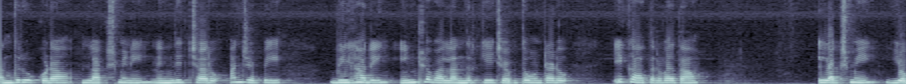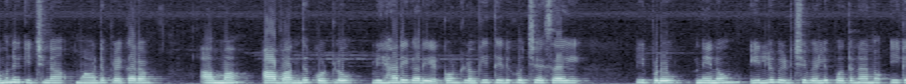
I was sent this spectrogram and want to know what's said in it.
అందరూ కూడా లక్ష్మిని నిందించారు అని చెప్పి విహారి ఇంట్లో వాళ్ళందరికీ చెబుతూ ఉంటాడు. ఇక ఆ తర్వాత లక్ష్మి యమునకిచ్చిన మాట ప్రకారం అమ్మ ఆ వంద కోట్లు విహారీ గారి అకౌంట్లోకి తిరిగి వచ్చేసాయి ఇప్పుడు నేను ఇల్లు విడిచి వెళ్ళిపోతున్నాను. ఇక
